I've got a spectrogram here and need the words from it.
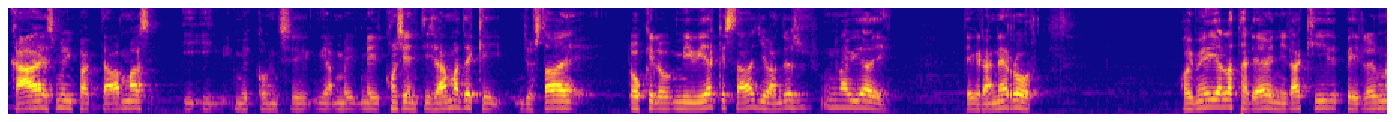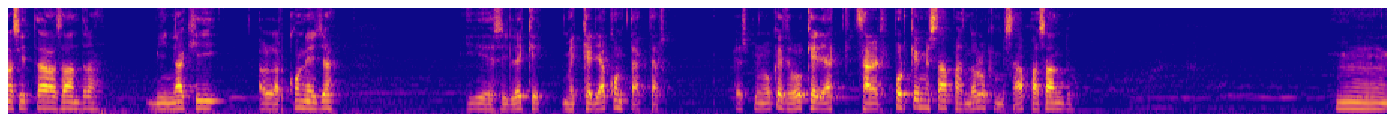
cada vez me impactaba más y, me, me, me concientizaba más de que yo estaba, o que lo- mi vida que estaba llevando es una vida de, de gran error. Hoy me di a la tarea de venir aquí, de pedirle una cita a Sandra, vine aquí a hablar con ella y decirle que me quería contactar. Pues primero que todo quería saber por qué me estaba pasando lo que me estaba pasando. Mm,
